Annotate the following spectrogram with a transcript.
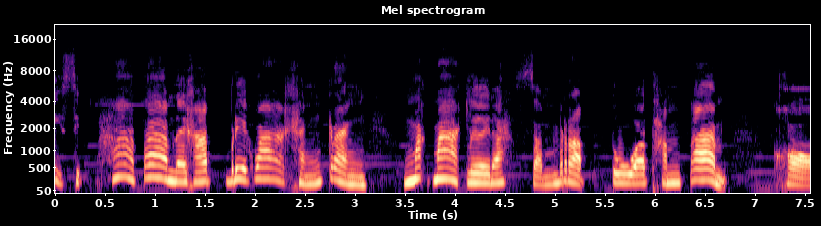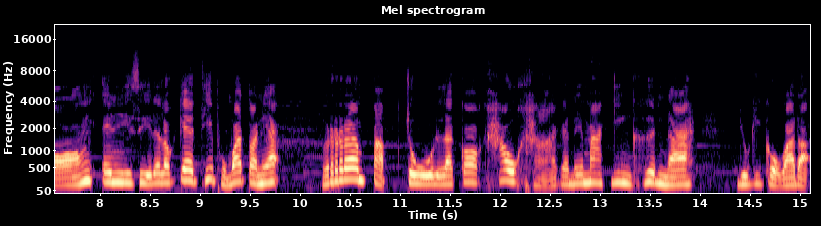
25 แต้มนะครับ เรียกว่าแข็งแกร่ง มาก ๆ เลยนะสำหรับตัวทำแต้มของ NEC และ Rocket ที่ผมว่าตอนนี้เริ่มปรับจูนแล้วก็เข้าขากันได้มากยิ่งขึ้นนะยูกิโกวาดะ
